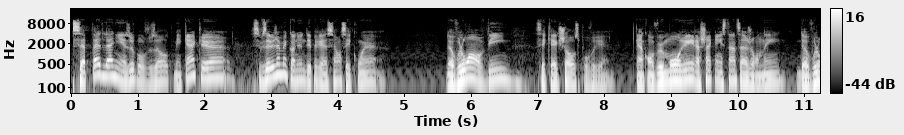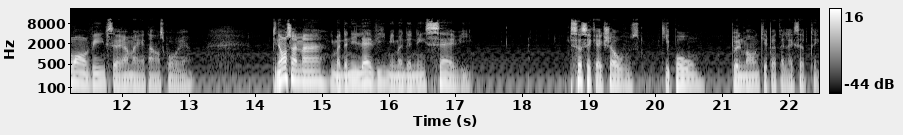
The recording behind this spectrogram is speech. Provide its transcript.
C'est peut-être la niaiseux pour vous autres, mais quand que, si vous avez jamais connu une dépression, c'est quoi? De vouloir vivre, c'est quelque chose pour vrai. Quand on veut mourir à chaque instant de sa journée, de vouloir vivre, c'est vraiment intense pour vrai. Puis non seulement il m'a donné la vie, mais il m'a donné sa vie. Puis ça, c'est quelque chose qui est pour tout le monde qui est prêt à l'accepter.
